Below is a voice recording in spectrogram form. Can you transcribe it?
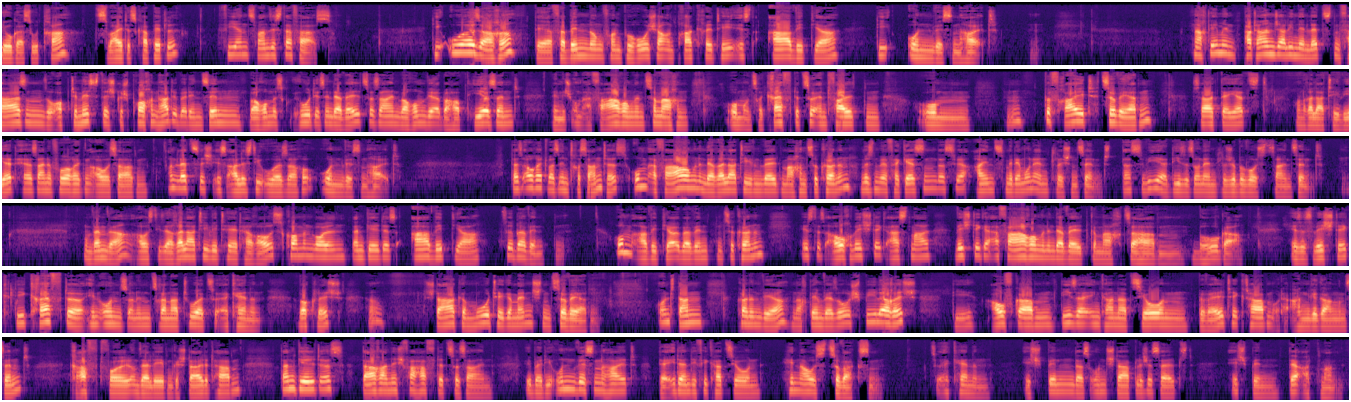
Yoga Sutra, zweites Kapitel, 24. Vers. Die Ursache der Verbindung von Purusha und Prakriti ist Avidya, die Unwissenheit. Nachdem in Patanjali in den letzten Phasen so optimistisch gesprochen hat über den Sinn, warum es gut ist, in der Welt zu sein, warum wir überhaupt hier sind, nämlich um Erfahrungen zu machen, um unsere Kräfte zu entfalten, um hm, befreit zu werden, sagt er jetzt und relativiert er seine vorigen Aussagen. Und letztlich ist alles die Ursache Unwissenheit. Das ist auch etwas Interessantes. Um Erfahrungen in der relativen Welt machen zu können, müssen wir vergessen, dass wir eins mit dem Unendlichen sind, dass wir dieses unendliche Bewusstsein sind. Und wenn wir aus dieser Relativität herauskommen wollen, dann gilt es, Avidya zu überwinden. Um Avidya überwinden zu können, ist es auch wichtig, erstmal wichtige Erfahrungen in der Welt gemacht zu haben. Bhoga. Es ist wichtig, die Kräfte in uns und in unserer Natur zu erkennen. Wirklich ja, starke, mutige Menschen zu werden. Und dann können wir, nachdem wir so spielerisch die Aufgaben dieser Inkarnation bewältigt haben oder angegangen sind, kraftvoll unser Leben gestaltet haben, dann gilt es, daran nicht verhaftet zu sein, über die Unwissenheit der Identifikation hinauszuwachsen, zu erkennen, ich bin das unsterbliche Selbst, ich bin der Atman.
